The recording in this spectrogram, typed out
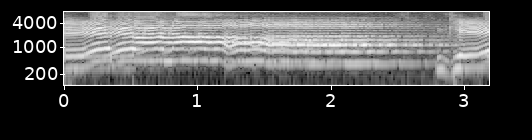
घेताना घे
